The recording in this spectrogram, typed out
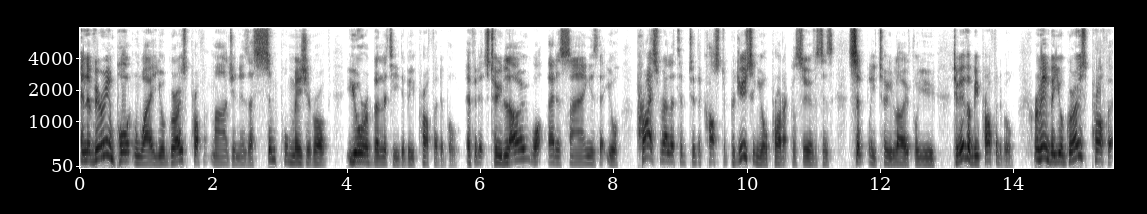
In a very important way, your gross profit margin is a simple measure of your ability to be profitable. If it's too low, what that is saying is that your price relative to the cost of producing your product or service is simply too low for you to ever be profitable. Remember, your gross profit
